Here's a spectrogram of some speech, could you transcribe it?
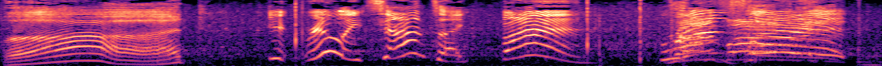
But It really sounds like fun! Run for it!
